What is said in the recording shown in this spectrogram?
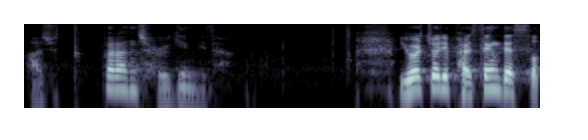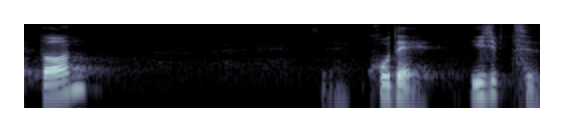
아주 특별한 절기입니다. 6월절이 발생됐었던 고대 이집트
